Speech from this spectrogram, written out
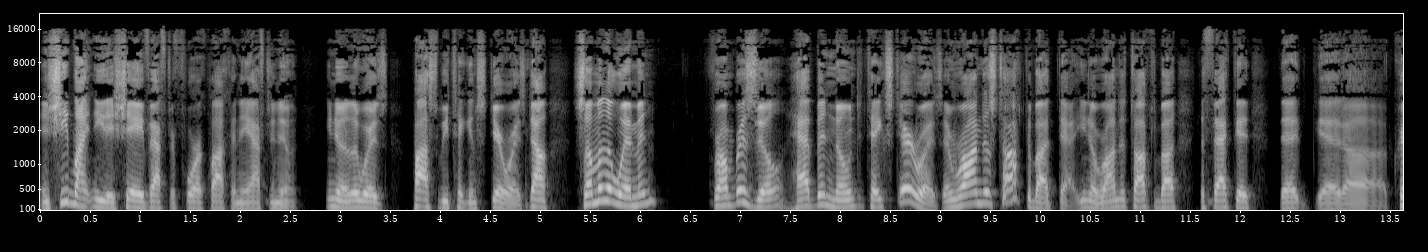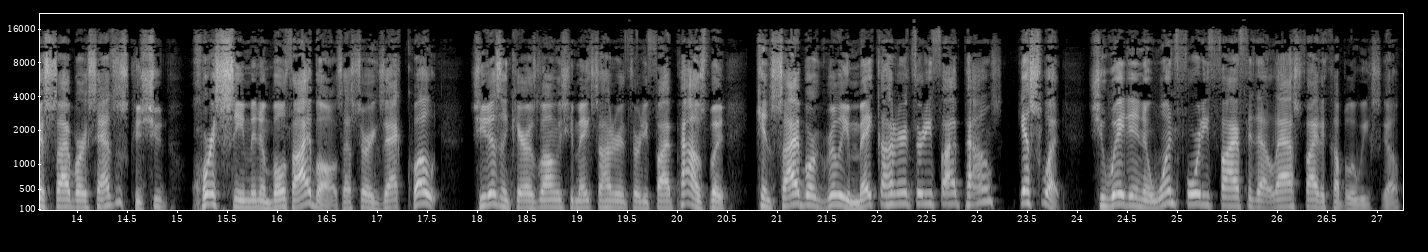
and she might need a shave after four o'clock in the afternoon. You know, in other words, possibly taking steroids. Now, some of the women from Brazil have been known to take steroids, and Ronda's talked about that. You know, Ronda talked about the fact that that, that uh, Cris Cyborg Santos could shoot horse semen in both eyeballs. That's her exact quote. She doesn't care as long as she makes 135 pounds. But can Cyborg really make 135 pounds? Guess what? She weighed in at 145 for that last fight a couple of weeks ago.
